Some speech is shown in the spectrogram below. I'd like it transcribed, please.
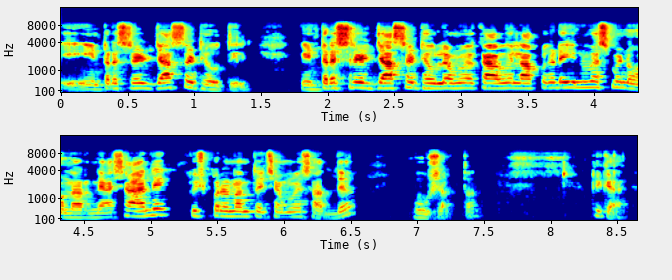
इंटरेस्ट रेट जास्त ठेवतील. इंटरेस्ट रेट जास्त ठेवल्यामुळे काय होईल? आपल्याकडे इन्व्हेस्टमेंट होणार नाही. अशा अनेक दुष्परिणाम त्याच्यामुळे साध्य होऊ शकतात. ठीक आहे?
